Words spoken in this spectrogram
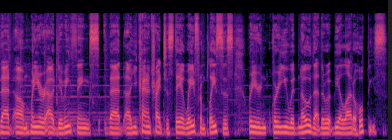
that um, when you're out doing things, that uh, you kind of tried to stay away from places where you're where you would know that there would be a lot of Hopis.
